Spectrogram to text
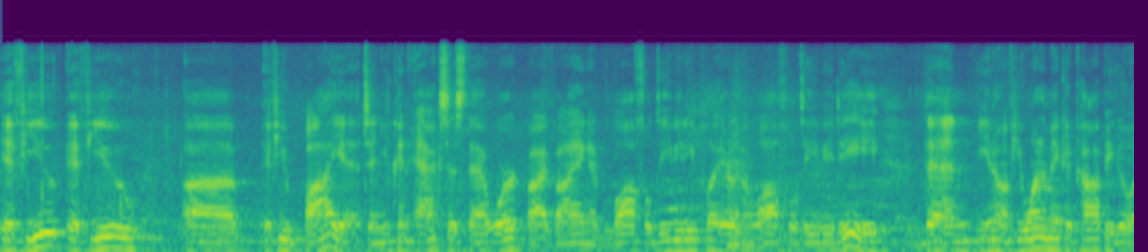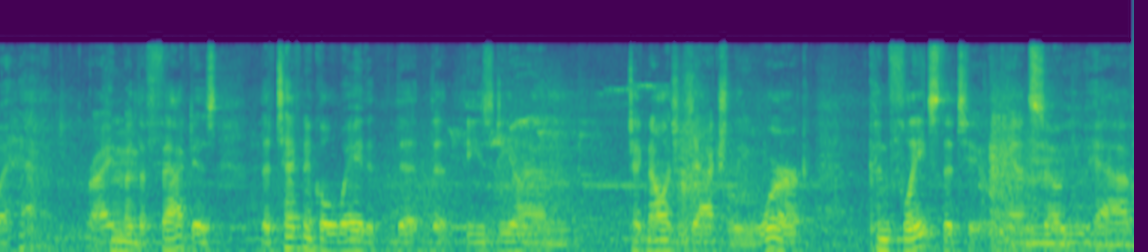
if you if you uh, if you buy it and you can access that work by buying a lawful DVD player and a lawful DVD, then you know if you want to make a copy, go ahead, right? But the fact is, the technical way that, that, that these DRM technologies actually work conflates the two. And so you have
